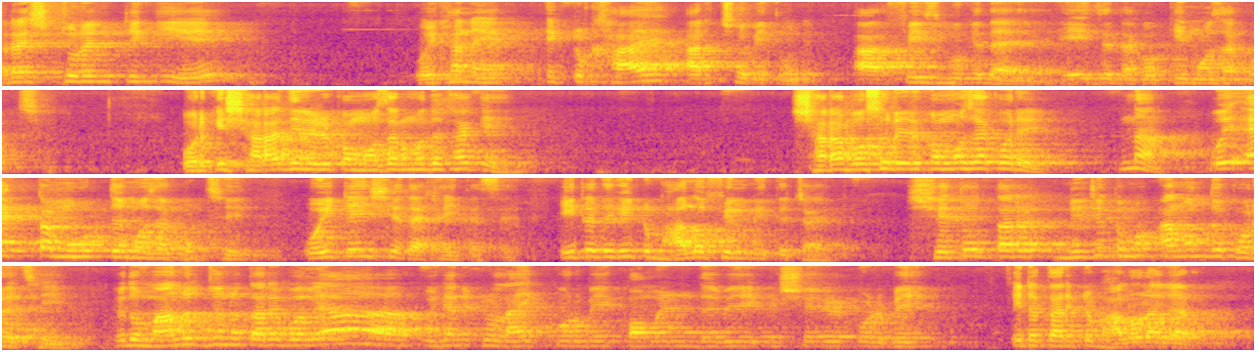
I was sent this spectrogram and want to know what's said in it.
রেস্টুরেন্টে গিয়ে ওইখানে একটু খায় আর ছবি তোলে, আর ফেসবুকে দেয়, এই যে দেখো কি মজা করছে। ওর কি সারাদিন এরকম মজার মধ্যে থাকে? সারা বছর এরকম মজা করে? না, ওই একটা মুহূর্তে মজা করছে, ওইটাই সে দেখাইতেছে। এটা দেখে একটু ভালো ফিল নিতে চায়। সে তো তার নিজে তো আনন্দ করেছেই কিন্তু মানুষজন তারে বলে, আ, ওইখানে একটু লাইক করবে কমেন্ট দেবে, একটু শেয়ার করবে। এটা তার একটু ভালো লাগার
